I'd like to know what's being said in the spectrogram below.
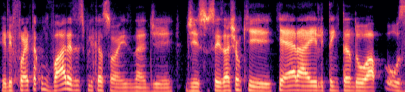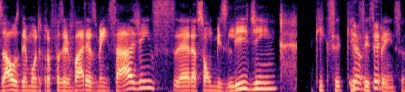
Ele flerta com várias explicações, né, de, disso. Vocês acham que, que era ele tentando usar os demônios para fazer várias mensagens? Era só um misleading? O que, que, que, vocês pensam?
